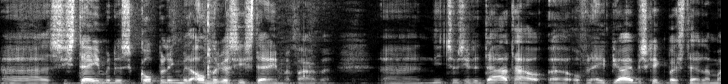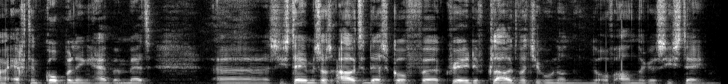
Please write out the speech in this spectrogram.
uh, systemen, dus koppeling met andere systemen, waar we uh, niet zozeer de data of een API beschikbaar stellen, maar echt een koppeling hebben met systemen zoals Autodesk of uh, Creative Cloud, wat Jeroen al noemde, of andere systemen.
